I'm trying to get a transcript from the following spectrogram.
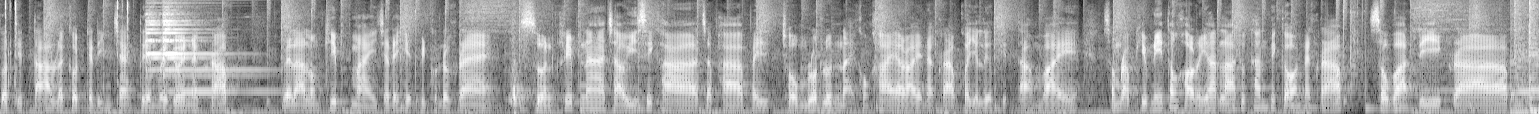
กดติดตามและกดกระดิ่งแจ้งเตือนไว้ด้วยนะครับ เวลาลงคลิปใหม่จะได้เห็นเป็นคนแรกๆส่วนคลิปหน้าชาว Easy Car จะพาไปชมรถรุ่นไหนของค่ายอะไรนะครับ ก็อย่าลืมติดตามไว้สำหรับคลิปนี้ต้องขออนุญาตลาทุกท่านไปก่อนนะครับ สวัสดีครับ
